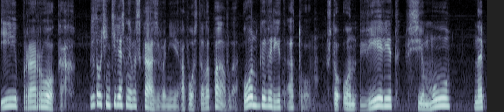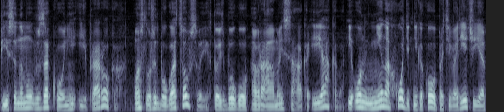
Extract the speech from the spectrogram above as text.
и пророках. Это очень интересное высказывание апостола Павла. Он говорит о том, что он верит всему, написанному в законе и пророках он служит Богу отцов своих, то есть Богу Авраама, Исаака и Иакова. И он не находит никакого противоречия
